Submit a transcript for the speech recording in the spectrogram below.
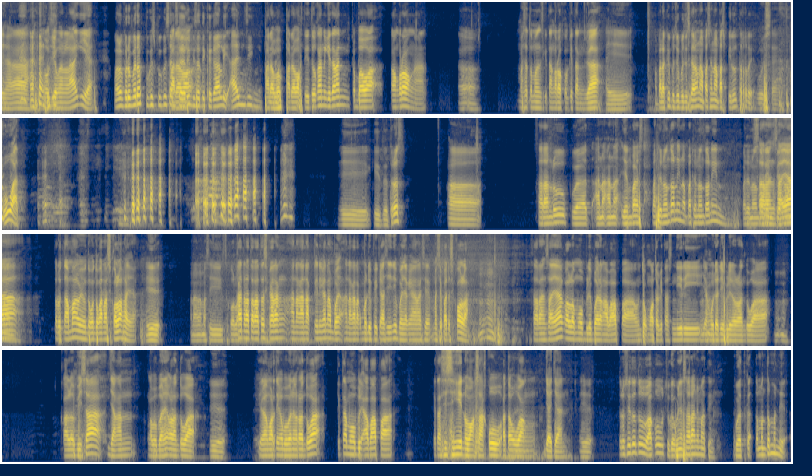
Ya. Mau gimana lagi ya? Marlboro merah bungkus-bungkusan Pada sehari bisa tiga kali anjing. Pada pada waktu itu kan kita kan kebawa tongkrongan. Heeh. Masa teman kita ngerokok kita enggak Eh, apalagi baju-baju sekarang napasnya napas filter ya. buset kuat Iya, gitu. Terus eh saran lu buat anak-anak yang pas pada nontonin, no, pada nontonin, pada nontonin. saran saya aman. terutama untuk untuk anak sekolah lah ya iya, anak-anak masih sekolah. kan rata-rata sekarang anak-anak ini kan anak-anak modifikasi ini banyak yang masih, masih pada sekolah Mm-mm. saran saya kalau mau beli barang apa-apa untuk motor kita sendiri yang Mm-mm. udah dibeli orang tua Mm-mm. kalau bisa jangan ngebebanin orang tua Iya, dalam arti ngebebanin orang tua kita mau beli apa-apa kita sisihin uang saku atau uang jajan iya. terus itu tuh aku juga punya saran nih mati buat temen-temen ya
